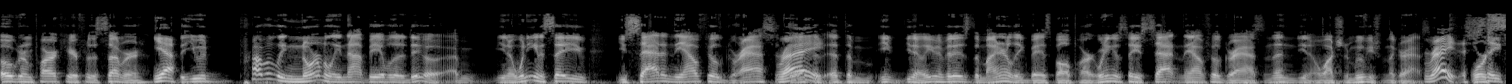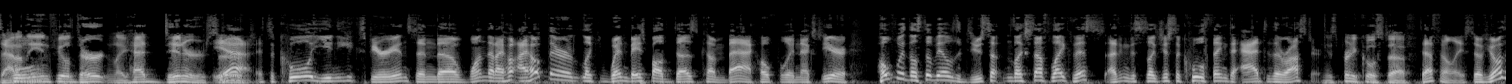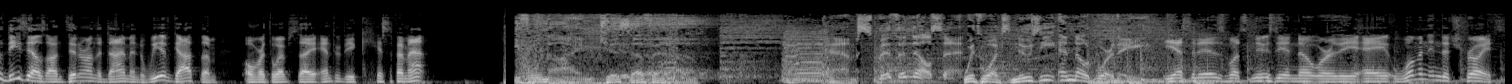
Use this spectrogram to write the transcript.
Ogren Park here for the summer. Yeah. that you would probably normally not be able to do. I'm, you know, when are you going to say you you sat in the outfield grass, at the- Right. At the, you know, even if it is the minor league baseball park, when are you going to say you sat in the outfield grass and then you know watching a movie from the grass, Right. It's Or sat on the infield dirt and like had dinner. Served. Yeah, it's a cool, unique experience, and uh, one that I hope I hope they're like when baseball does come back, hopefully next year. Hopefully they'll still be able to do something like stuff like this. I think this is like just a cool thing to add to the roster. it's pretty cool stuff. Definitely. So if you want the details on Dinner on the Diamond, we have got them over at the website and through the Kiss FM app. 94.9 KISS FM. Pam Smith and Nelson with what's newsy and noteworthy. Yes, it is. What's newsy and noteworthy? A woman in Detroit,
